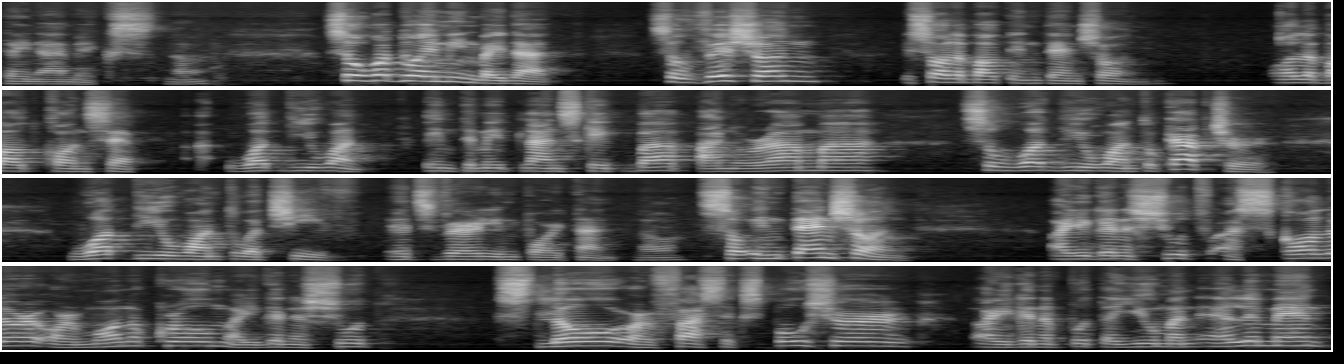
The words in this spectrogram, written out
dynamics. No, so what do I mean by that? So vision is all about intention, all about concept. What do you want? Intimate landscape ba? Panorama? So what do you want to capture? What do you want to achieve? It's very important, no? So intention. Are you gonna shoot a color or monochrome? Are you gonna shoot slow or fast exposure? Are you gonna put a human element?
